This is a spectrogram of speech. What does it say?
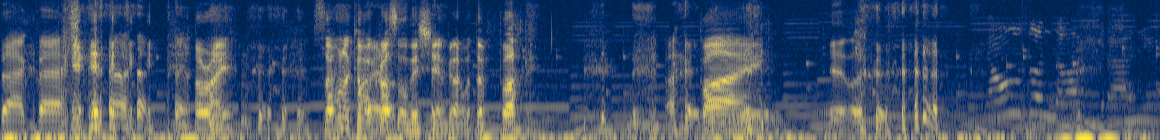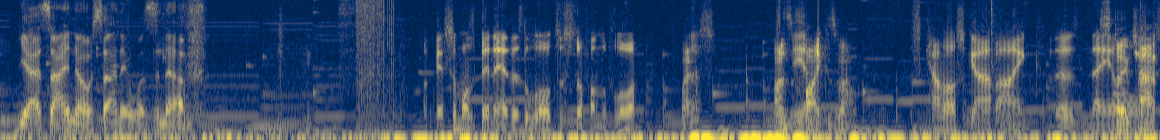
backpack. Alright. Someone will come Alright, across I'll- all this shit and be like, what the fuck? Alright. Bye. Yes, I know, son. It was enough. Okay, someone's been here. There's loads of stuff on the floor. Where? There's, Oh, there's a Yeah. bike as well. there's camo scar bike. There's nails. Stove hat.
